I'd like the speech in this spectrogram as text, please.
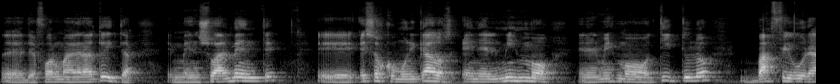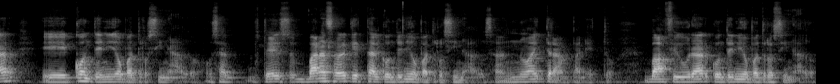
eh, de forma gratuita mensualmente, esos comunicados en el mismo, en el mismo título va a figurar eh, contenido patrocinado. O sea, ustedes van a saber que está el contenido patrocinado. O sea, no hay trampa en esto. Va a figurar contenido patrocinado.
